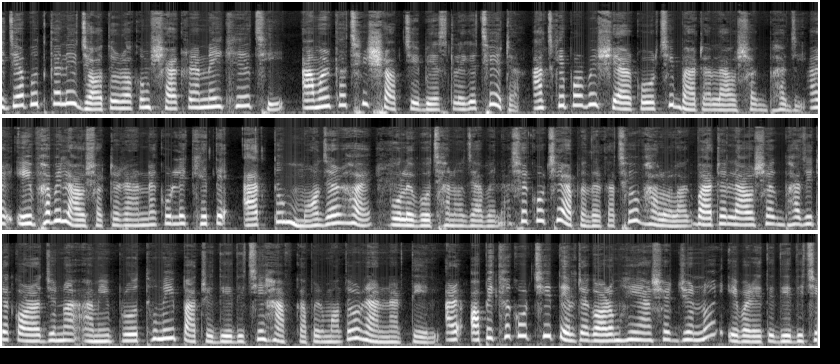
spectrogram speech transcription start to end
এ যাবৎকালে যত রকম শাক রান্নাই খেয়েছি আমার কাছে সবচেয়ে বেস্ট লেগেছে এটা। আজকে পর্বে শেয়ার করছি বাটা লাউ শাক ভাজি। আর এভাবে লাউ শাকটা রান্না করলে খেতে এত মজার হয় বলে বোঝানো যাবে না। আশা করছি আপনাদের কাছেও ভালো লাগবে বাটা লাউ শাক ভাজিটা করার জন্য আমি প্রথমেই পাত্রে দিয়ে দিচ্ছি হাফ কাপের মতো রান্নার তেল। আর অপেক্ষা করছি তেলটা গরম হয়ে আসার জন্য। এবার এতে দিয়ে দিচ্ছি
